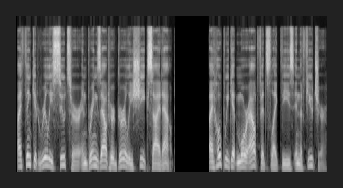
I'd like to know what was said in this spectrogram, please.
I think it really suits her and brings out her girly chic side out. I hope we get more outfits like these in the future.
